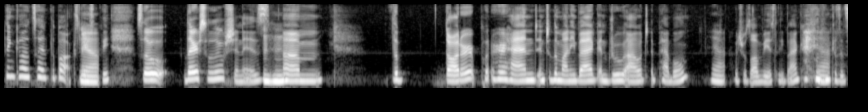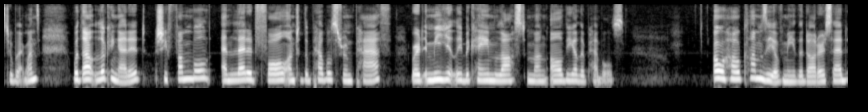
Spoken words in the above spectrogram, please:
think outside the box, Yeah. basically. So their solution is Mhm. um, the daughter put her hand into the money bag and drew out a pebble, Yeah. which was obviously black Yeah. because it's two black ones. Without looking at it, she fumbled and let it fall onto the pebble strewn path, where it immediately became lost among all the other pebbles. Oh, how clumsy of me, the daughter said.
